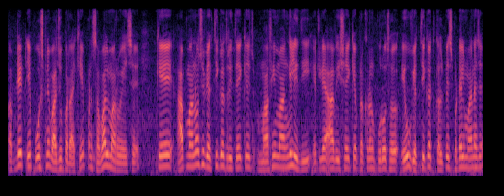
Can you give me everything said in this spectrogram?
અપડેટ એ પોસ્ટને બાજુ પર રાખીએ પણ સવાલ મારો એ છે કે આપ માનો છો વ્યક્તિગત રીતે કે માફી માંગી લીધી એટલે આ વિષય કે પ્રકરણ પૂરો થયો એવું વ્યક્તિગત કલ્પેશ પટેલ માને છે?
